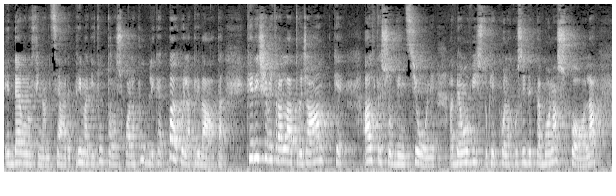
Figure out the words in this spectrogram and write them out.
e devono finanziare prima di tutto la scuola pubblica e poi quella privata, che riceve tra l'altro già anche altre sovvenzioni. Abbiamo visto che con la cosiddetta buona scuola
